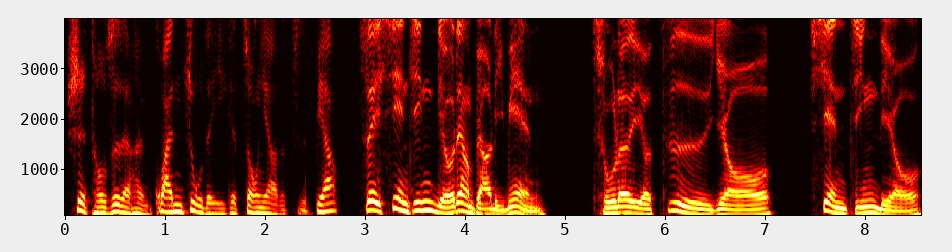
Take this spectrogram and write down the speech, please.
是投资人很关注的一个重要的指标。所以现金流量表里面，除了有自由现金流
